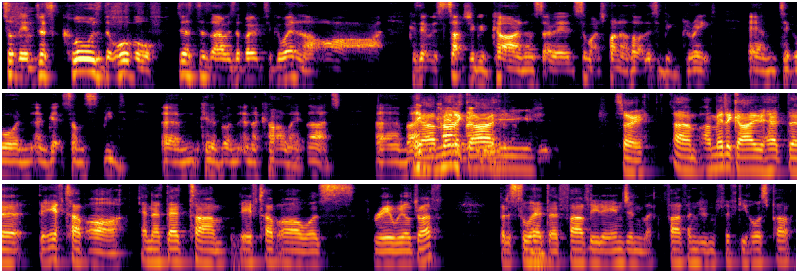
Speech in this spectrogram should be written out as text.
So they had just closed the oval just as I was about to go in, and I, oh, because it was such a good car and it was, it was, so much fun. I thought this would be great um, to go and, and get some speed um, kind of in, in a car like that. Um, I yeah, I met a guy who. Sorry, um, I met a guy who had the the F Type R, and at that time the F Type R was rear wheel drive, but it still had hmm. that five liter engine, like 550 horsepower,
